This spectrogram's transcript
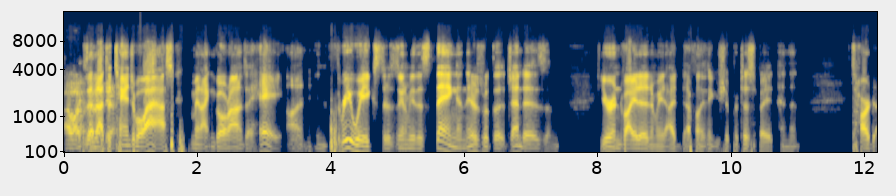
I like that. that's a tangible ask. I mean i can go around and say hey on in three weeks there's going to be this thing and here's what the agenda is and you're invited. I mean, i definitely think you should participate and then it's hard to-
